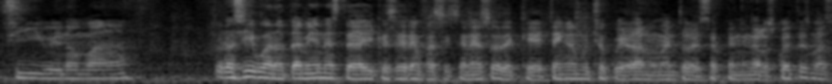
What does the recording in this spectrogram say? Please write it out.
Sí, güey, no más. Pero sí, bueno, también este, hay que hacer énfasis en eso, de que tengan mucho cuidado al momento de estar prendiendo los cohetes, más,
